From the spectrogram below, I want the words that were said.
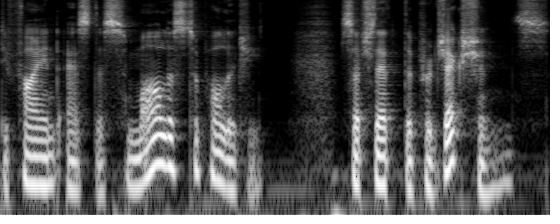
defined as the smallest topology such that the projections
